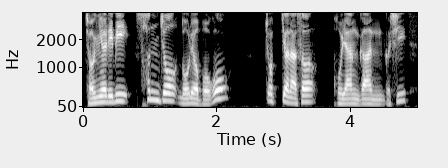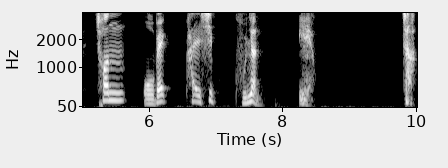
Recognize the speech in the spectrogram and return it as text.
정여립이 선조 노려보고 쫓겨나서 고향 간 것이 1589년이에요. 자,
